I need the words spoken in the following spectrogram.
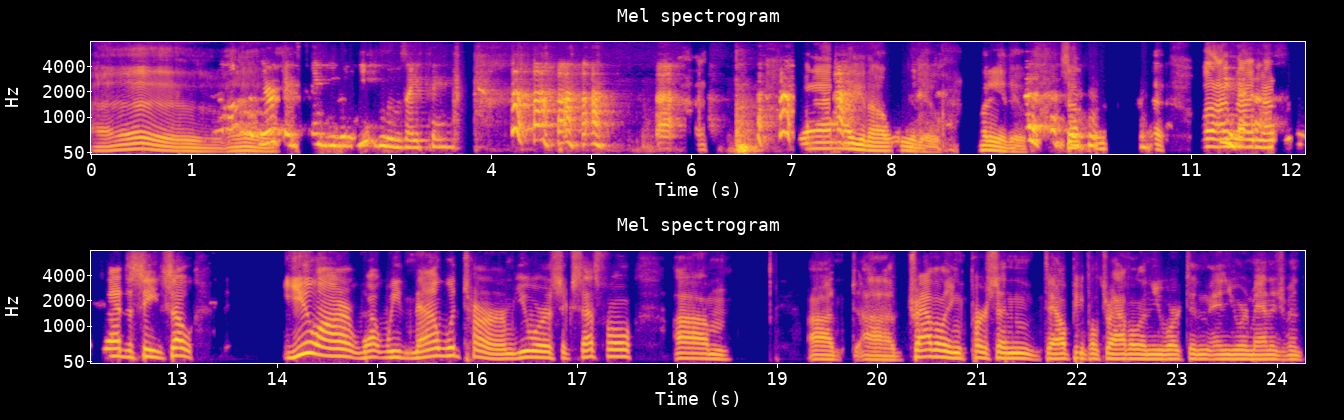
oh, A lot of oh. Americans think even igloos, I think. well you know what do you do what do you do so well I'm, Yeah. I'm, I'm glad to see so you are what we now would term you were a successful um uh uh traveling person to help people travel and you worked in and you were in management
